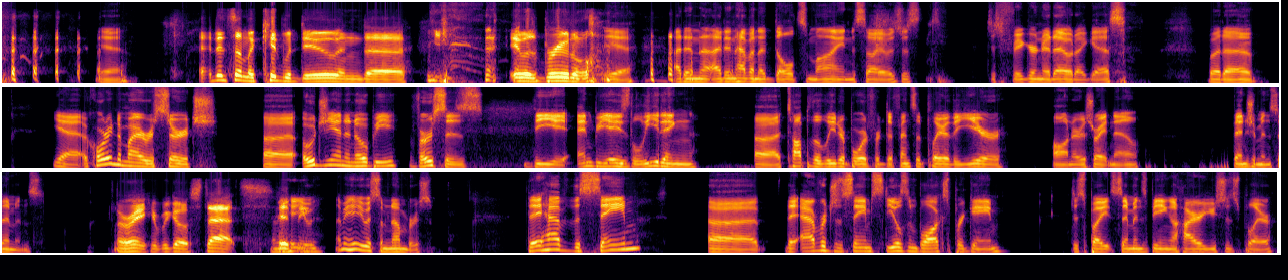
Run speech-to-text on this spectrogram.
Yeah, I did something a kid would do, and uh, it was brutal. yeah. I didn't I didn't have an adult's mind, so I was just just figuring it out, I guess. But uh yeah, according to my research, uh OG Anunoby versus the NBA's leading uh top of the leaderboard for defensive player of the year honors right now, Benjamin Simmons. All right, here we go. Stats. Let me Hit hit you let me hit you with some numbers. They have the same uh they average the same steals and blocks per game, despite Simmons being a higher usage player.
